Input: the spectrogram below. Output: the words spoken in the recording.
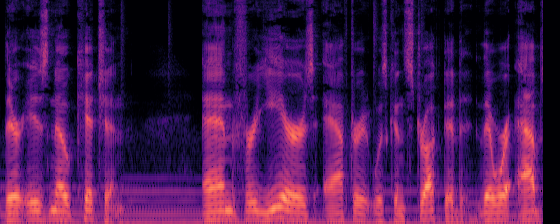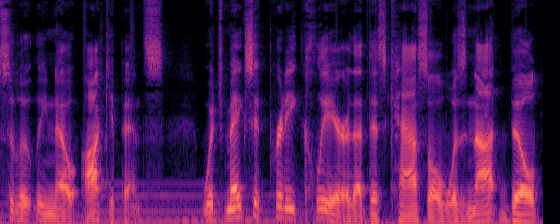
There is no kitchen. And for years after it was constructed, there were absolutely no occupants, which makes it pretty clear that this castle was not built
